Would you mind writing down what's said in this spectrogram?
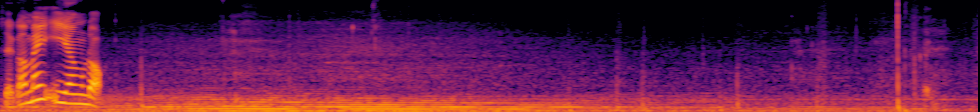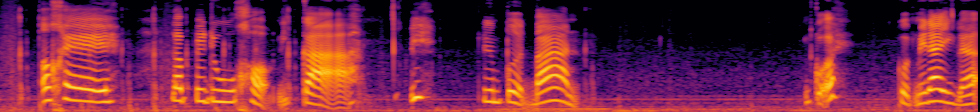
แต่ก็ไม่เอียงหรอก โอเค เราไปดูของดีกว่าอิลืมเปิดบ้าน กดกดไม่ได้อีกแล้ว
